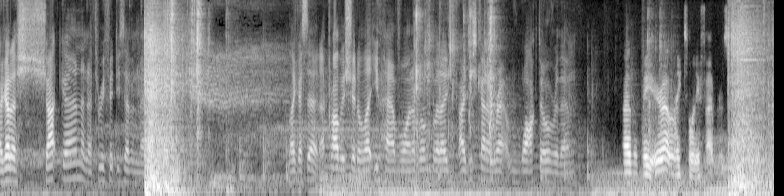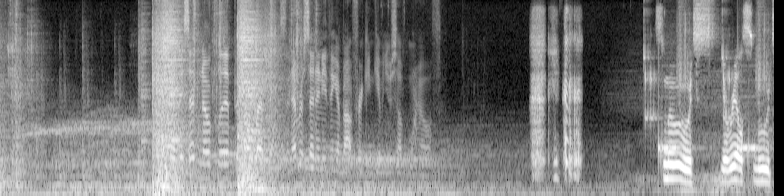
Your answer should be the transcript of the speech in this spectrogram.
I got a shotgun and a 357 mag. Like I said, I probably should have let you have one of them, but I, I just kind of walked over them. By the way, you're at like 25%. And they said no clip and no weapons. They never said anything about freaking giving yourself more health. Smooth. You're real smooth.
